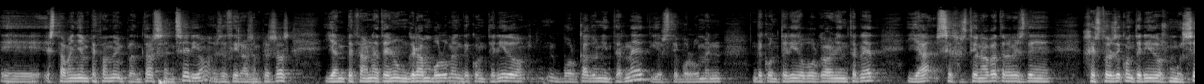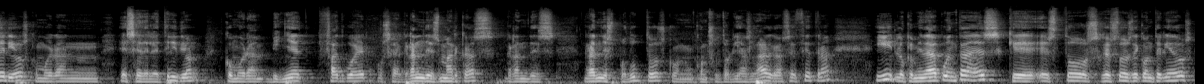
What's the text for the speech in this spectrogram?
eh, estaban ya empezando a implantarse en serio, es decir, las empresas ya empezaban a tener un gran volumen de contenido volcado en Internet y este volumen de contenido volcado en Internet ya se gestionaba a través de gestores de contenidos muy serios, como eran SDL Tridion, como eran Vignette, Fatware, o sea, grandes marcas, grandes, grandes productos con consultorías largas, etc. Y lo que me daba cuenta es que estos gestores de contenidos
